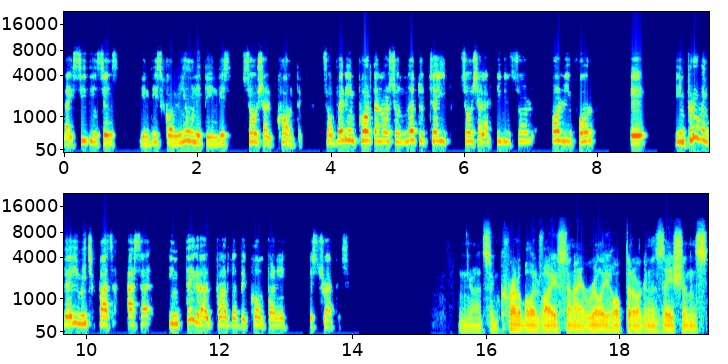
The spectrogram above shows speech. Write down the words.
like citizens in this community, in this social context. So very important also not to take social activities only for uh, improving the image, but as an integral part of the company strategy. You know, it's incredible advice, and I really hope that organizations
